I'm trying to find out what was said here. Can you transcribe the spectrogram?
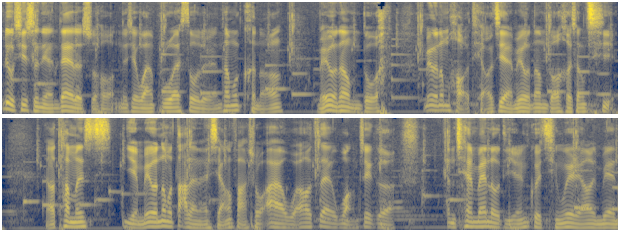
六七十年代的时候，那些玩 Blue s o 的人，他们可能没有那么多，没有那么好的条件，没有那么多合成器，然后他们也没有那么大胆的想法，说，啊，我要再往这个。Unchained Melody 人鬼情未了里面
